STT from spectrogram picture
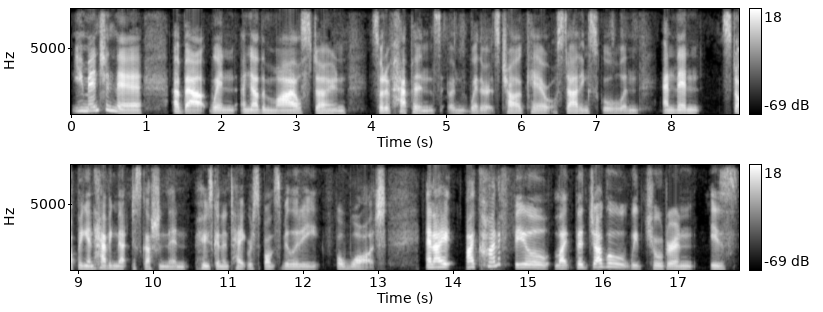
You mentioned there about when another milestone sort of happens and whether it's childcare or starting school and and then stopping and having that discussion then who's going to take responsibility for what. And i i kind of feel like the juggle with children is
